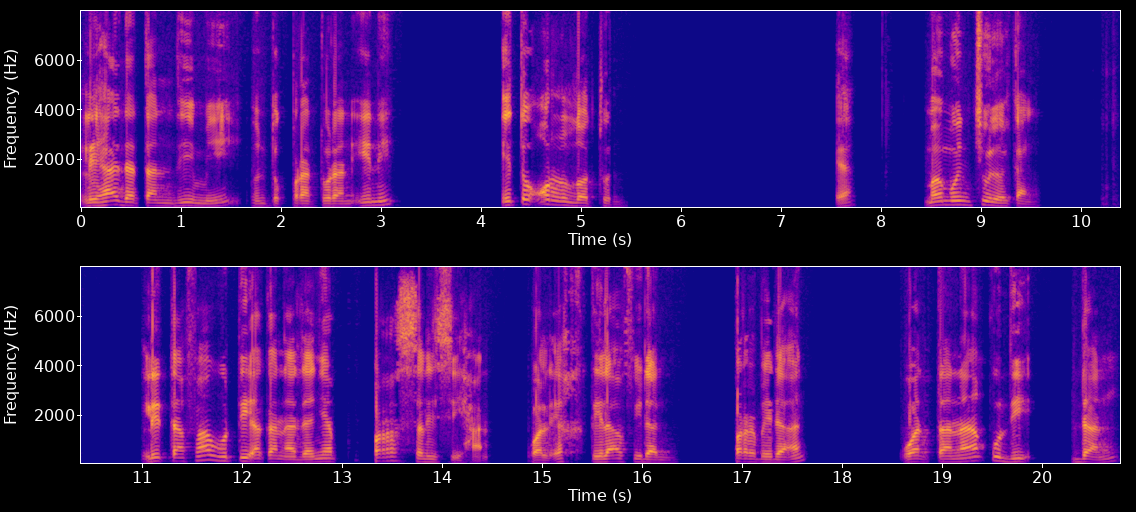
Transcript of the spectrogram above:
lihada tandimi untuk peraturan ini itu urlotun. Ya. Memunculkan. Litafawuti akan adanya perselisihan. Wal ikhtilafi dan perbedaan. Watanakudi dan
